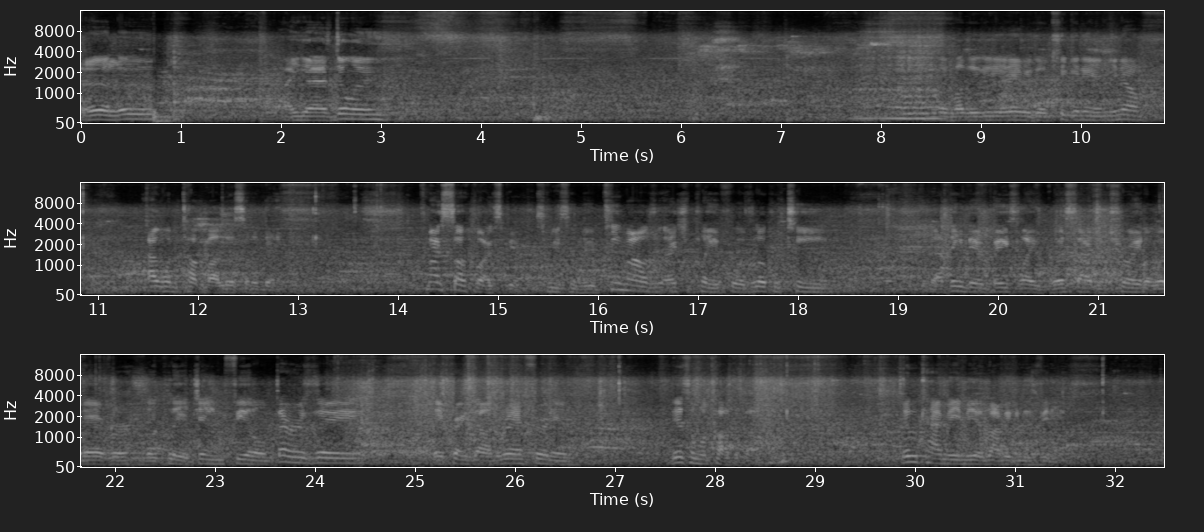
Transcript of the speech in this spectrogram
Hello. How you guys doing? There we go, kick it in. You know, I want to talk about this on the day. My softball experience recently. The team I was actually playing for a local team. I think they're based like West Side Detroit or whatever. They play at James Field on Thursday. They practice out in Redford, and this one we'll talk about. It kind of made me about making this video.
